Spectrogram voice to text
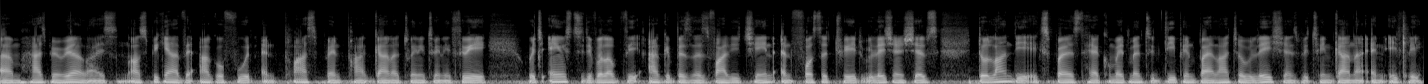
um, has been realized. Now, speaking at the Agro Food and Plastprintpack Ghana 2023, which aims to develop the agribusiness value chain and foster trade relationships, D'Orlandi expressed her commitment to deepen bilateral relations between Ghana and Italy.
